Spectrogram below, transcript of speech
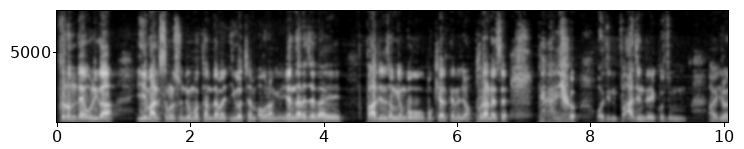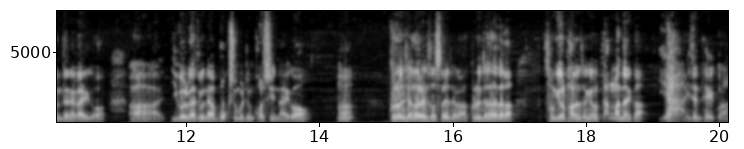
그런데 우리가 이 말씀을 순종 못한다면 이것 참 억울한 게 옛날에 제가 이 빠진 성경 보고 목회할 때는요 불안해서 내가 이거 어디는 빠진 데 있고 좀 아, 이런데 내가 이거 아 이걸 가지고 내가 목숨을 좀 걸 수 있나 이거 어 그런 생각을 했었어요 제가 그런 생각을 하다가 성경을 바른 성경을 딱 만나니까 야 이젠 되겠구나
